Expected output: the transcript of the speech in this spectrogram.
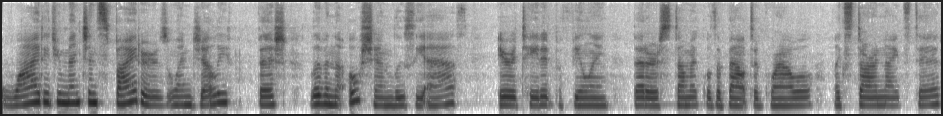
Why did you mention spiders when jellyfish live in the ocean? Lucy asked, irritated but feeling that her stomach was about to growl like Star Night's did.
